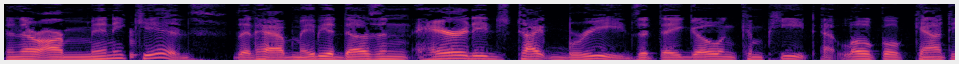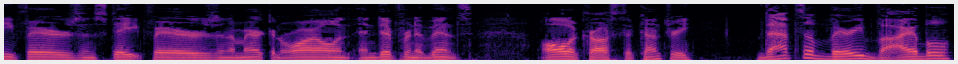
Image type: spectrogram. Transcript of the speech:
And there are many kids that have maybe a dozen heritage type breeds that they go and compete at local county fairs and state fairs and American Royal and, and different events all across the country. That's a very viable,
